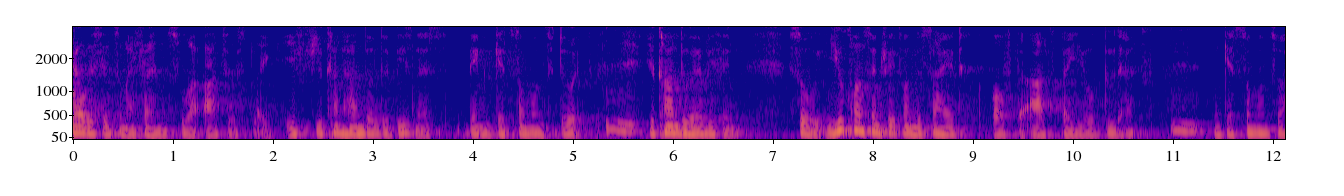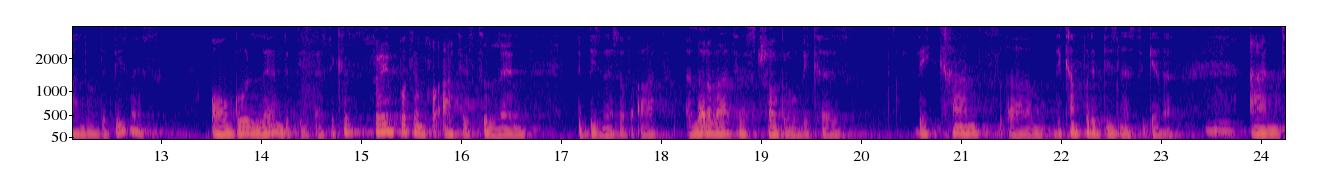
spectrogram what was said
I always say to my friends who are artists, like, if you can't handle the business, then get someone to do it. You can't do everything. So you concentrate on the side of the art that you're good at and get someone to handle the business or go learn the business because it's very important for artists to learn the business of art. A lot of artists struggle because they can't um, they can't put a business together. And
